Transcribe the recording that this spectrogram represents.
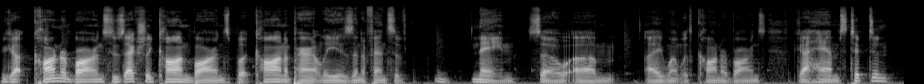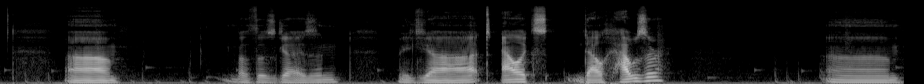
we got Connor Barnes, who's actually Con Barnes, but Con apparently is an offensive name, so um, I went with Connor Barnes. We got Hams Tipton, um, both those guys in. We got Alex Dalhauser. Um,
